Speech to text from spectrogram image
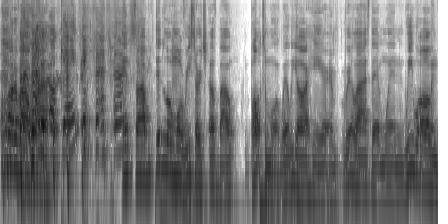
part of our why. okay. and so I did a little more research about Baltimore, where we are here, and realized that when we were all in,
